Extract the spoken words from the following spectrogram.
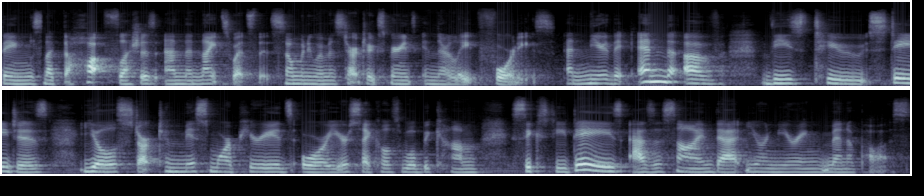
things like the hot flushes and the night sweats that so many women start to experience in their late 40s. And near the end of these two stages, you'll start to miss more periods, or your cycles will become 60 days as a sign that you're nearing menopause.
